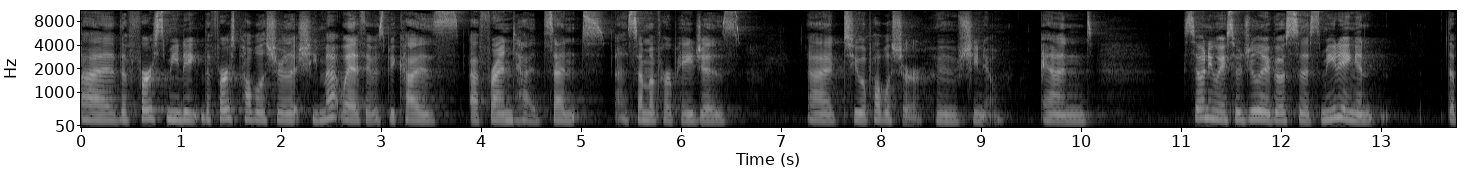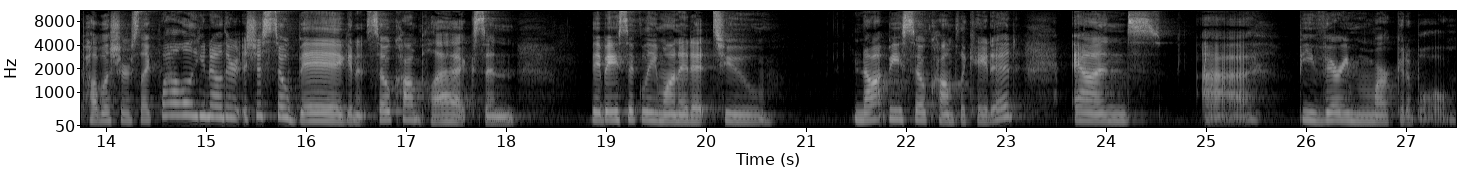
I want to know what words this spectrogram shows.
uh, the first meeting the first publisher that she met with it was because a friend had sent uh, some of her pages uh, to a publisher who she knew. And so anyway, so Julia goes to this meeting and the publisher's like, well, you know, it's just so big and it's so complex. And they basically wanted it to not be so complicated and uh, be very marketable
